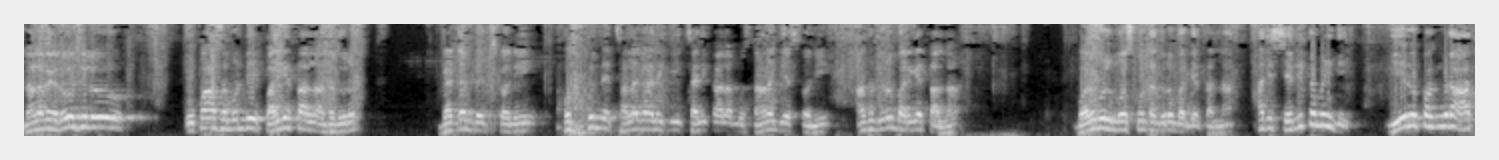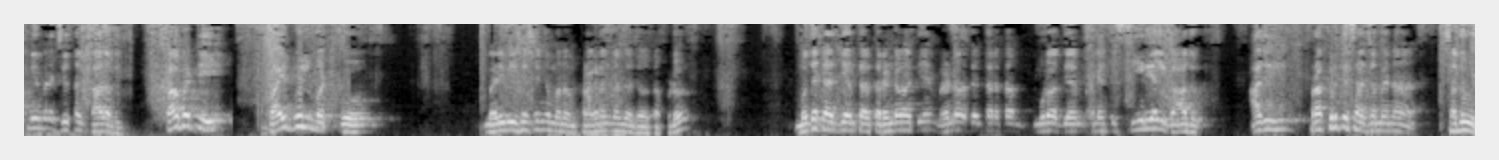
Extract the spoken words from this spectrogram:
నలభై రోజులు ఉపాసం ఉండి పరిగెత్తాలని అంత దూరం గడ్డం పెంచుకొని పొద్దున్నే చల్లగాలికి చలికాలము స్నానం చేసుకొని అంత దూరం పరిగెత్తాలనా? బరువులు మోసుకుంటే దూరం పరిగెత్తాలనా? అది శరీరమైంది ఏ రూపంగా కూడా ఆత్మీయమైన జీవితం కాదు కాబట్టి బైబుల్ మట్టుకు మరి విశేషంగా మనం ప్రకటన గ్రంథం చదువుతప్పుడు మొదటి అధ్యాయం తర్వాత రెండవ అధ్యాయం రెండవ అధ్యాయం తర్వాత మూడో అధ్యాయం అనేది సీరియల్ కాదు. అది ప్రకృతి సహజమైన చదువు.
